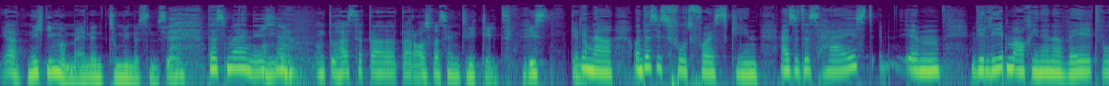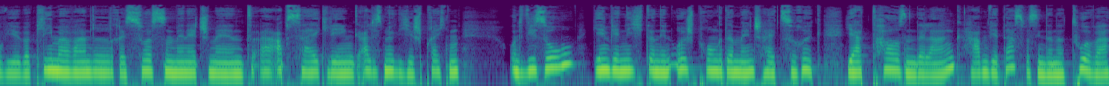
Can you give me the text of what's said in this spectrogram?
Ja, nicht immer meinen zumindestens. Ja. Das meine ich. Und, ja. und, und, du hast ja da, daraus was entwickelt. Wisst, genau. genau, und das ist Food for Skin. Also das heißt, ähm, wir leben auch in einer Welt, wo wir über Klimawandel, Ressourcenmanagement, äh, Upcycling, alles Mögliche sprechen. Und wieso gehen wir nicht an den Ursprung der Menschheit zurück? Jahrtausende lang haben wir das, was in der Natur war,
